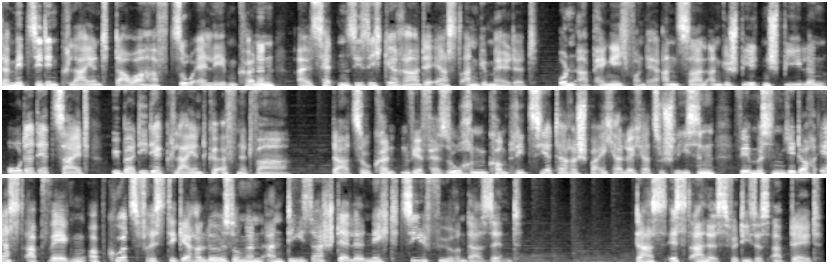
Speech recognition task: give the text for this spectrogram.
damit sie den Client dauerhaft so erleben können, als hätten sie sich gerade erst angemeldet unabhängig von der Anzahl an gespielten Spielen oder der Zeit, über die der Client geöffnet war. Dazu könnten wir versuchen, kompliziertere Speicherlöcher zu schließen, wir müssen jedoch erst abwägen, ob kurzfristigere Lösungen an dieser Stelle nicht zielführender sind. Das ist alles für dieses Update.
